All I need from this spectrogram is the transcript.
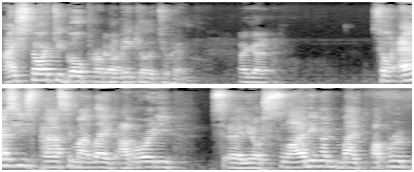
I start to go perpendicular to him. I got it. So as he's passing my leg, I'm already uh, you know sliding on my upper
